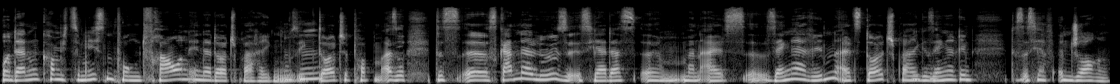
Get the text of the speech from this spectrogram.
Und dann komme ich zum nächsten Punkt. Frauen in der deutschsprachigen Musik, deutsche Poppen. Also das äh, Skandalöse ist ja, dass ähm, man als äh, Sängerin, als deutschsprachige Sängerin, das ist ja ein Genre.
